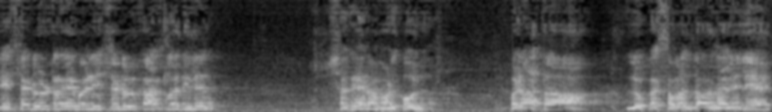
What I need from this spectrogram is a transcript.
जे शेड्यूल ट्राईब आणि शेड्यूल कास्टला दिलेलं सगळ्यांना भडकवलं. पण आता लोक समजदार झालेले आहेत.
